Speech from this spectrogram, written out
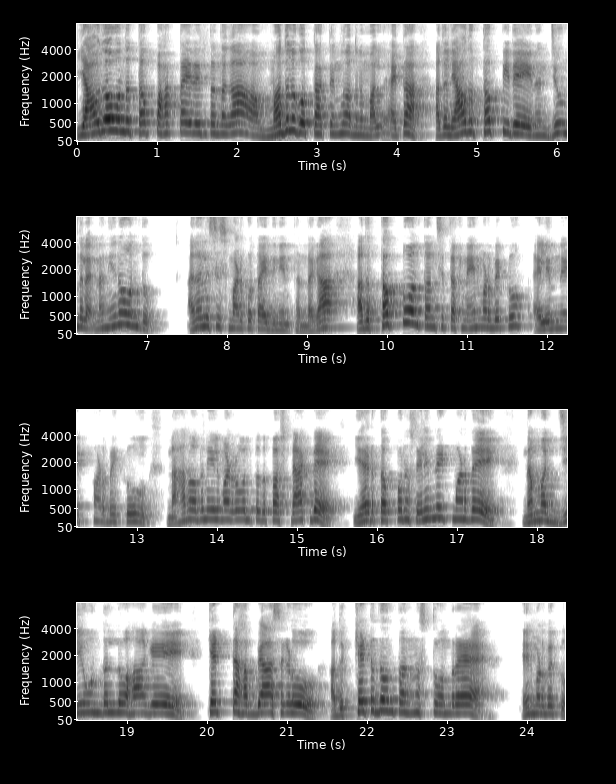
ಯಾವುದೋ ಒಂದು ತಪ್ಪು ಆಗ್ತಾ ಇದೆ ಅಂತಂದಾಗ ಮೊದಲು ಗೊತ್ತಾಗ್ತೇನೋ ಅದನ್ನು ಮಲ್ ಆಯಿತಾ? ಅದ್ರಲ್ಲಿ ಯಾವುದು ತಪ್ಪಿದೆ? ನನ್ನ ಜೀವನದಲ್ಲೇ ನಾನು ಏನೋ ಒಂದು ಅನಾಲಿಸಿಸ್ ಮಾಡ್ಕೋತಾ ಇದ್ದೀನಿ ಅಂತಂದಾಗ ಅದು ತಪ್ಪು ಅಂತ ಅನ್ಸಿದ ತಕ್ಷಣ ಏನು ಮಾಡಬೇಕು? ಎಲಿಮಿನೇಟ್ ಮಾಡಬೇಕು. ನಾನು ಅದನ್ನೇ ಇಲ್ಲಿ ಮಾಡಿರುವಂಥದ್ದು ಫಸ್ಟ್ ಹಾಕಿದೆ ಎರಡು ತಪ್ಪನ್ನು ಎಲಿಮಿನೇಟ್ ಮಾಡಿದೆ. ನಮ್ಮ ಜೀವನದಲ್ಲೂ ಹಾಗೆ. ಕೆಟ್ಟ ಅಭ್ಯಾಸಗಳು, ಅದು ಕೆಟ್ಟದು ಅಂತ ಅನ್ನಿಸ್ತು ಅಂದರೆ ಏನು ಮಾಡಬೇಕು?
